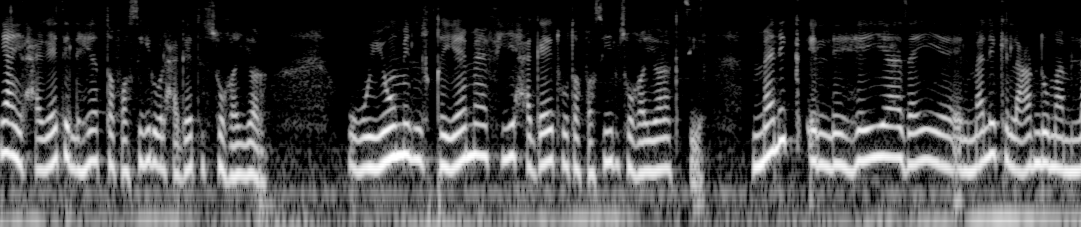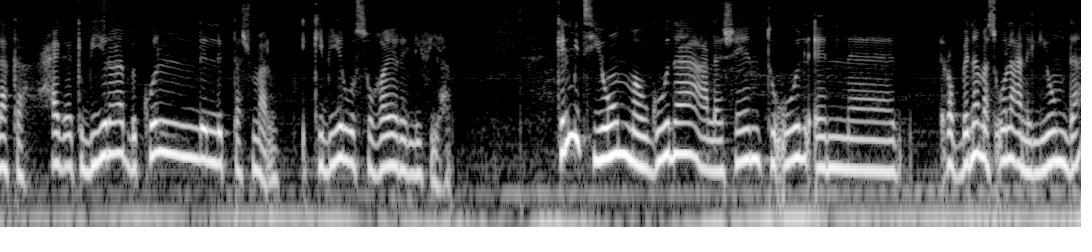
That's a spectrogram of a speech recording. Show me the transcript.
يعني الحاجات اللي هي التفاصيل والحاجات الصغيرة. ويوم القيامة في حاجات وتفاصيل صغيرة كتير. ملك اللي هي زي الملك اللي عنده مملكة حاجة كبيرة بكل اللي بتشمله الكبير والصغير اللي فيها. كلمة يوم موجودة علشان تقول إن ربنا مسؤول عن اليوم ده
